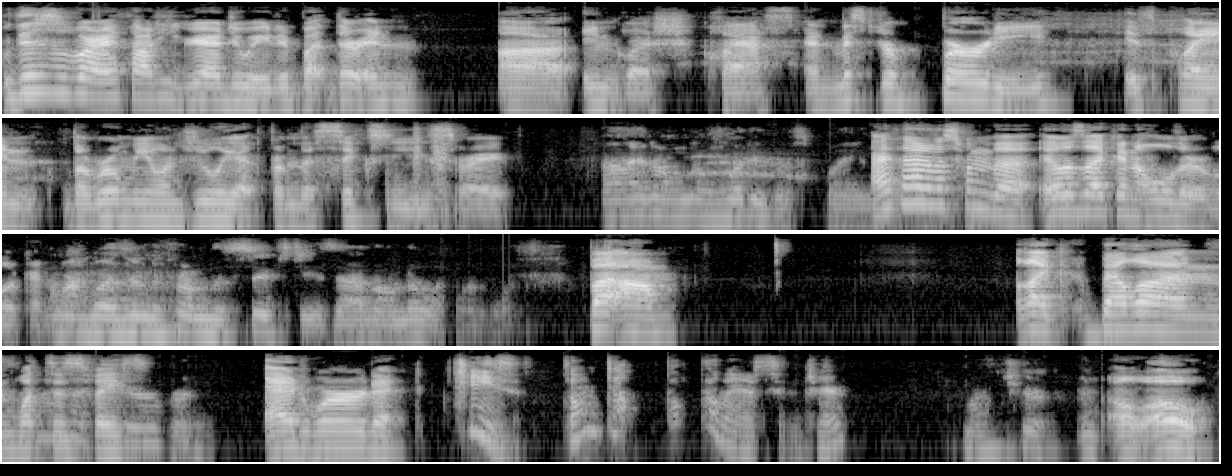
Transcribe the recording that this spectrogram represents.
this is where I thought he graduated, but they're in uh English class, and Mr. Birdie is playing the Romeo and Juliet from the '60s, right? I don't know what he was playing. I thought it was from the. It was like an older looking one. It wasn't from the '60s. I don't know what one was. But um, like Bella and what's his face, Sure, Edward. And, Jesus, don't tell, don't tell me to sit in chair. I'm not sure. Oh, oh,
